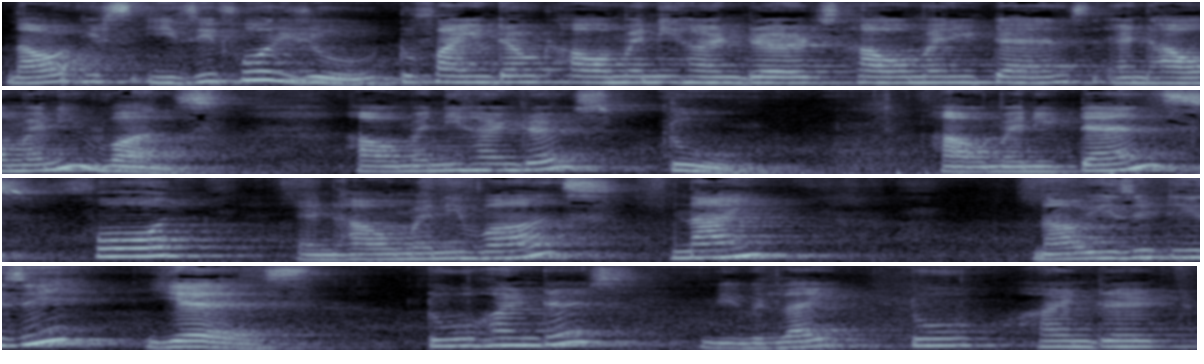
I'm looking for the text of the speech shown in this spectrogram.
Now it's easy for you to find out how many hundreds, how many tens and how many ones. How many hundreds? 2. How many tens? 4. And how many ones? 9. Now is it easy? Yes. 2 hundreds, we will write 200.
